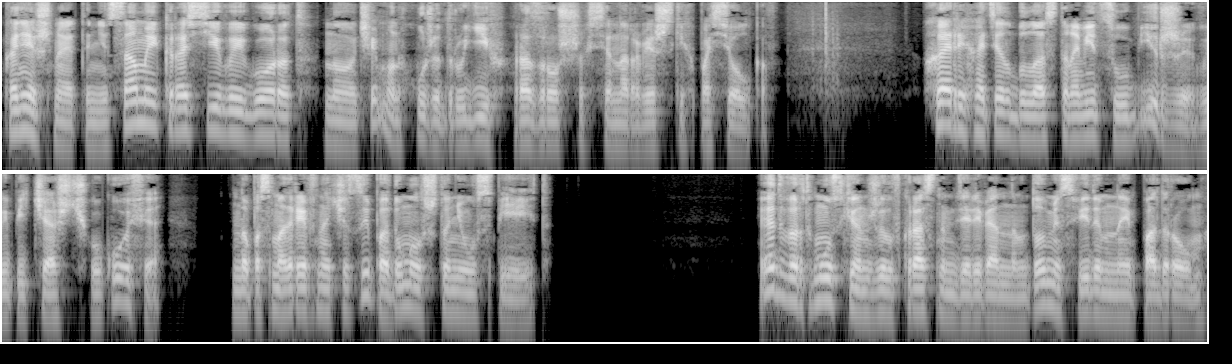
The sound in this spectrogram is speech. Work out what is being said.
Конечно, это не самый красивый город, но чем он хуже других разросшихся норвежских поселков? Харри хотел было остановиться у биржи, выпить чашечку кофе, но, посмотрев на часы, подумал, что не успеет. Эдвард Мускин жил в красном деревянном доме с видом на ипподром.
